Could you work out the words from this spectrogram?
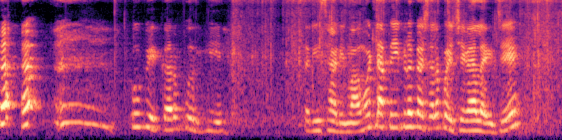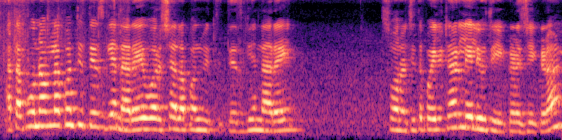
खूप बेकार पोरगी आहे. तर ही साडी माग. म्हटलं आता इकडं कशाला पैसे घालायचे? आता पूनमला पण तिथेच घेणार आहे. वर्षाला पण मी तिथेच घेणार आहे. सोनाची तर पहिली ठरलेली होती इकडची इकडं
